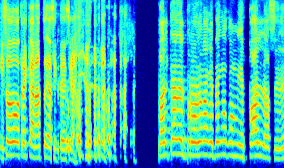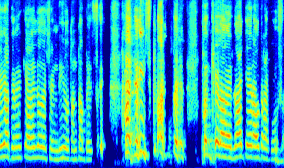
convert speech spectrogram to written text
Hizo dos o tres canastos de asistencia. Parte del problema que tengo con mi espalda se debe a tener que haberlo defendido tantas veces a James Carter, porque la verdad que era otra cosa.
